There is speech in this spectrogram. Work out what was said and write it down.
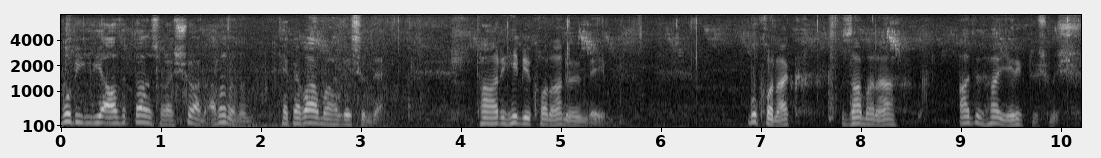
Bu bilgiyi aldıktan sonra şu an Adana'nın Tepebağ mahallesinde tarihi bir konağın önündeyim. Bu konak zamana adeta yenik düşmüş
